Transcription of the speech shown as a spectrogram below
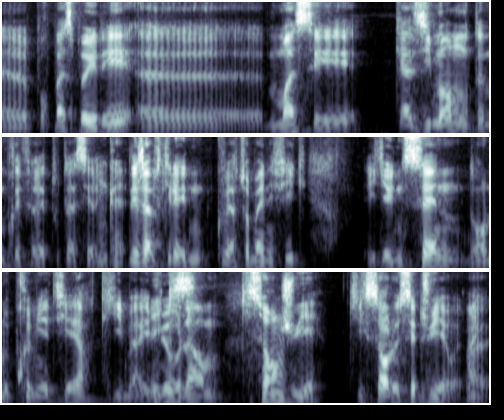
euh, pour pas spoiler, euh, moi, c'est quasiment mon tome préféré de toute la série. Déjà parce qu'il a une couverture magnifique et qu'il y a une scène dans le premier tiers qui m'a ému qui aux larmes Qui sort en juillet. qui sort le 7 juillet ouais, Ouais. ouais.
